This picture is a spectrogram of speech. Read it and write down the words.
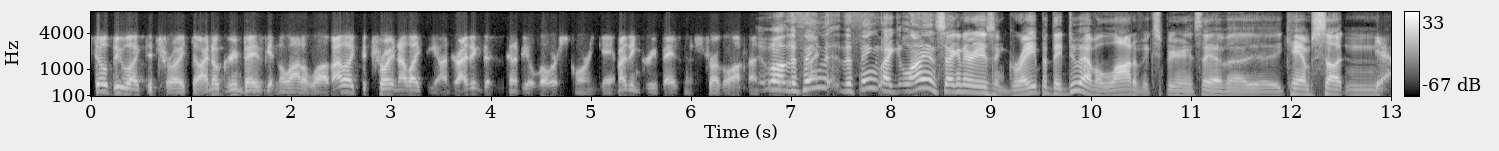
Still do like Detroit though. I know Green Bay is getting a lot of love. I like Detroit and I like the under. I think this is going to be a lower scoring game. I think Green Bay is going to struggle offensively. Well, the tonight. thing, the thing, like Lions secondary isn't great, but they do have a lot of experience. They have uh, Cam Sutton, Yeah.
